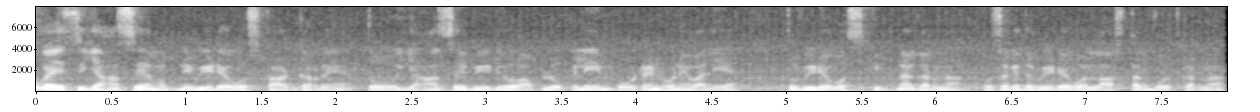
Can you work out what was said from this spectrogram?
सो गाइस यहाँ से हम अपनी वीडियो को स्टार्ट कर रहे हैं। तो यहाँ से वीडियो आप लोग के लिए इंपॉर्टेंट होने वाली है। तो वीडियो को स्किप ना करना। हो सके तो वीडियो को लास्ट तक वॉच करना।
